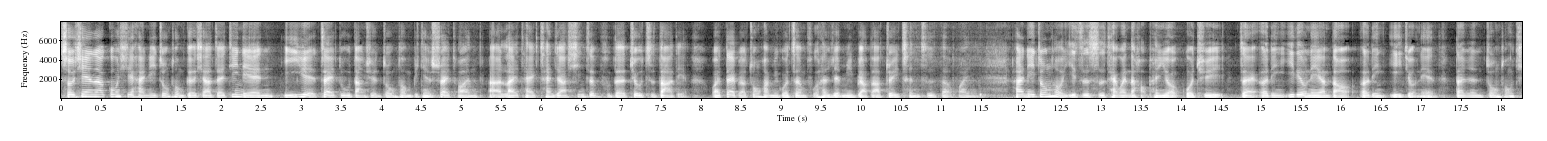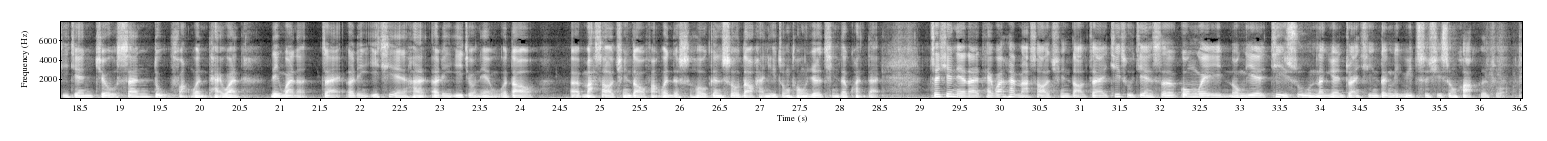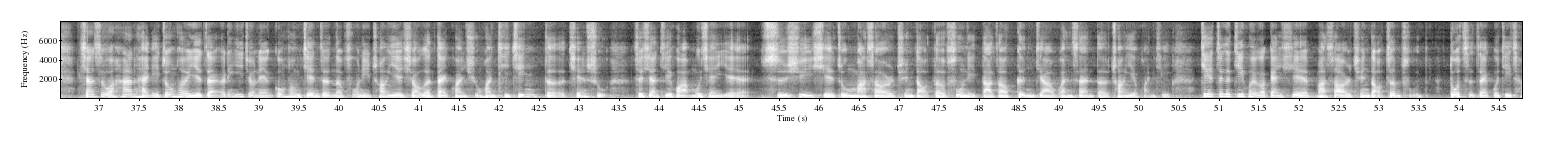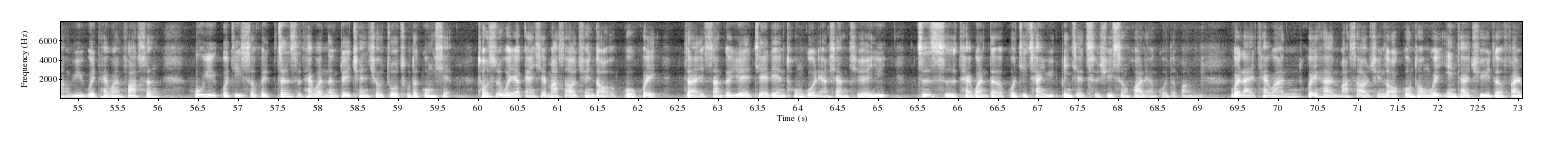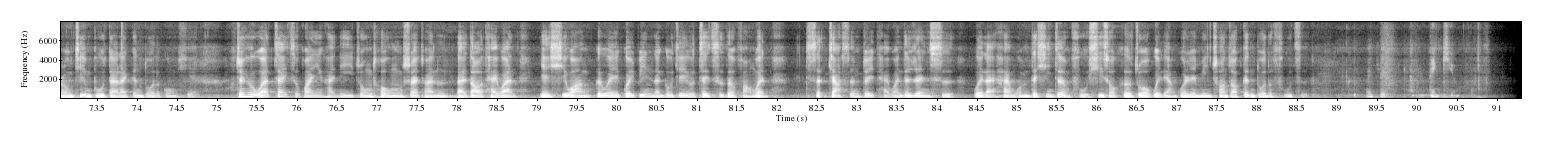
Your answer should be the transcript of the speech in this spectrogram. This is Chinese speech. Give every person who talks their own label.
Speaker 1: 首先呢，恭喜海尼总统阁下在今年一月再度当选总统，并且率团呃来台参加新政府的就职大典。我要代表中华民国政府和人民表达最诚挚的欢迎。海尼总统一直是台湾的好朋友，过去在二零一六年到二零一九年担任总统期间就三度访问台湾。另外呢，在二零一七年和二零一九年，我到呃马绍尔群岛访问的时候，更受到海尼总统热情的款待。这些年来，台湾和马绍尔群岛在基础建设、工位、农业技术、能源转型等领域持续深化合作。像是我和海尼总统也在二零一九年共同见证了妇女创业小额贷款循环基金的签署。这项计划目前也持续协助马绍尔群岛的妇女打造更加完善的创业环境。借这个机会，我感谢马绍尔群岛政府。多次在国际场域为台湾发声，呼吁国际社会正视台湾能对全球做出的贡献。同时，我也要感谢马绍尔群岛国会在上个月接连通过两项决议，支持台湾的国际参与，并且持续深化两国的邦谊。未来，台湾会和马绍尔群岛共同为印太区域的繁荣进步带来更多的贡献。最后，我要再次欢迎海尼总统率团来到台湾，也希望各位贵宾能够借由这次的访问。加深对台湾的认识，未来和我们的新政府携手合作，为两国人民创造更多的福祉。
Speaker 2: Thank you. Thank you.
